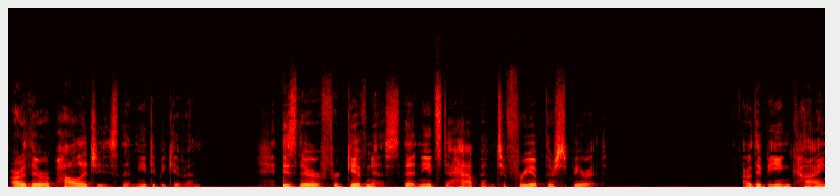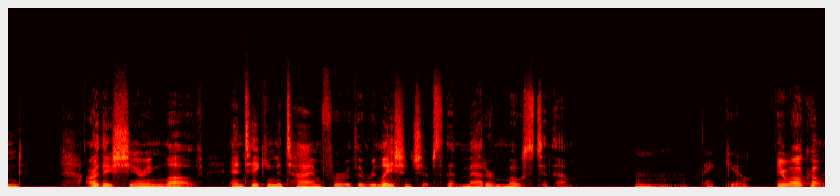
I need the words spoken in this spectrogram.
Are there apologies that need to be given? Is there forgiveness that needs to happen to free up their spirit? Are they being kind? Are they sharing love and taking the time for the relationships that matter most to them? Mm, thank you. You're welcome.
